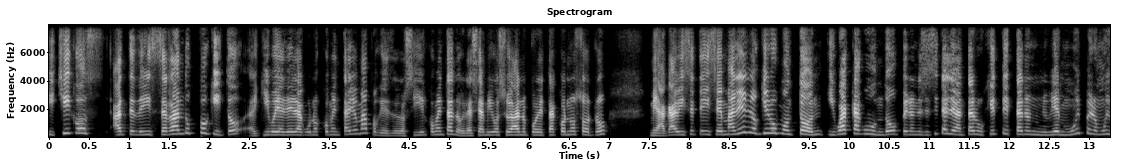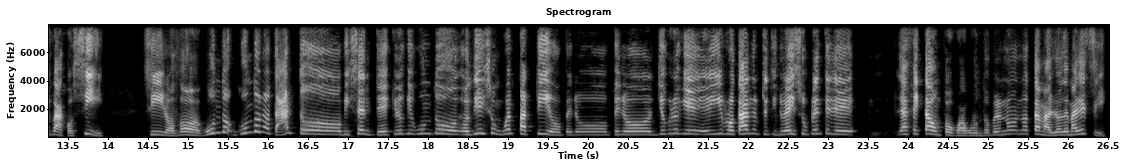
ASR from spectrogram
Y chicos, antes de ir cerrando un poquito, aquí voy a leer algunos comentarios más porque lo siguen comentando. Gracias, amigos ciudadanos, por estar con nosotros. Mira, acá Vicente dice, Manel lo quiero un montón, igual que Gundo, pero necesita levantar urgente, están en un nivel muy, pero muy bajo. Sí, sí, los dos. Gundo, Gundo no tanto, Vicente. Creo que Gundo hoy día hizo un buen partido, pero, pero yo creo que ir rotando entre titular y suplente le, ha afectado un poco a Gundo, pero no, no está mal. Lo de Maré sí.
